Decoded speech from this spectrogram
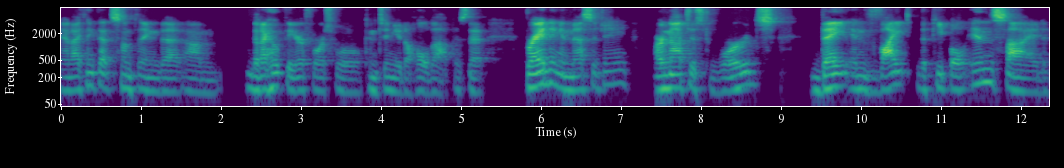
And i think that's something that um, that I hope the Air Force will continue to hold up is that branding and messaging are not just words, they invite the people inside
